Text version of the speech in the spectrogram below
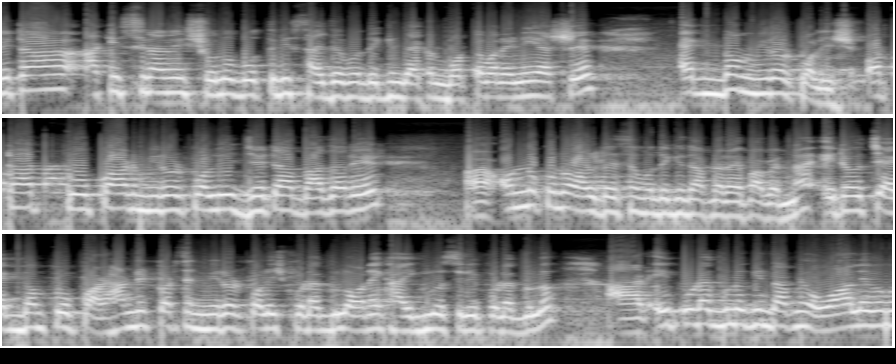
যেটা আকিস সিরামিক ষোলো বত্রিশ সাইজের মধ্যে কিন্তু এখন বর্তমানে নিয়ে আসে, একদম মিরর পলিশ অর্থাৎ প্রপার মিরর পলিশ যেটা বাজারের অন্য কোনো অলটাইসের মধ্যে কিন্তু আপনারা পাবেন না। এটা হচ্ছে একদম proper hundred percent mirror polish প্রোডাক্টগুলো অনেক হাই গ্লোসিরি প্রোডাক্টগুলো আর এই প্রোডাক্টগুলো কিন্তু আপনি ওয়াল এবং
